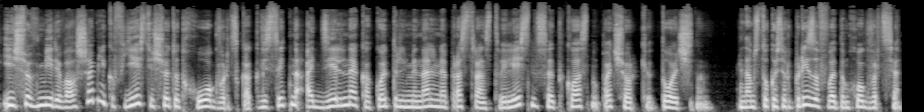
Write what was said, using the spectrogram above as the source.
И еще в мире волшебников есть еще этот Хогвартс, как действительно отдельное какое-то лиминальное пространство. И лестница это классно подчеркивает, точно. Там столько сюрпризов в этом Хогвартсе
